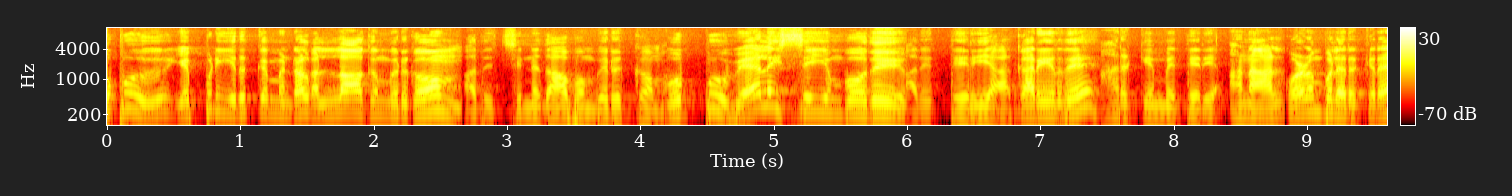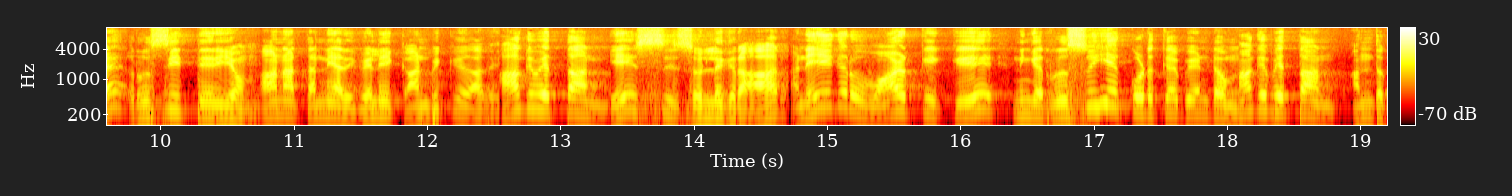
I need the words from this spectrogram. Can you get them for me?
உப்பு எப்படி இருக்கும் என்றால் கல்லாகும் இருக்கும் அது சின்னதாகவும் இருக்கும். உப்பு வேலை செய்யும் போது அது தெரியாது. கரையிறது யாருக்குமே தெரியும் ஆனால் குழம்புல இருக்கிற ருசி தெரியும். ஆனால் தன்னை அது வெளியே காண்பிக்காது. ஆகவே தான் இயேசு சொல்லுகிறார் அநேகர் வாழ்க்கைக்கு நீங்க ருசியை கொடுக்க வேண்டும். ஆகவே தான் அந்த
